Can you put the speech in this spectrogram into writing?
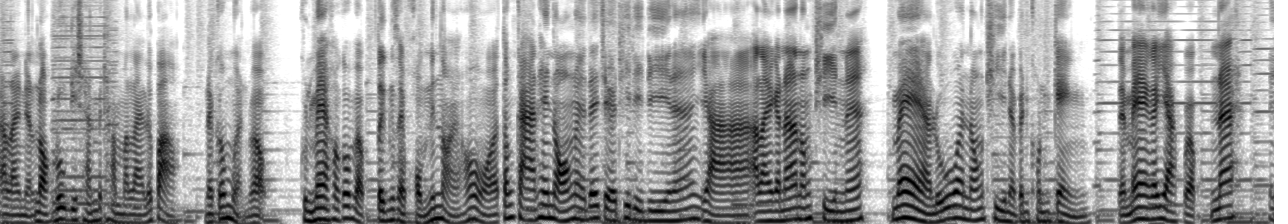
อะไรเนี่ยหลอกลูกดิฉันไปทำอะไรหรือเปล่า แล้วก็เหมือนแบบคุณแม่เขาก็แบบตึงใส่ผมนิดหน่อยเขาบอกว่าต้องการให้น้องได้เจอที่ดีๆ นะ อย่าอะไรกันนะน้องทีนนะ แม่รู้ว่าน้องทีนน่ะเป็นคนเก่ง แต่แม่ก็อยากแบบนะให้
